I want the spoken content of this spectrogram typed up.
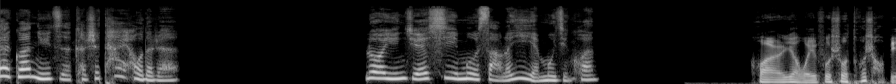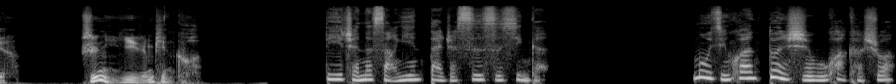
那官女子可是太后的人。洛云珏细目扫了一眼穆景欢，欢儿要为夫说多少遍，只你一人便可。低沉的嗓音带着丝丝性感。穆景欢顿时无话可说。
